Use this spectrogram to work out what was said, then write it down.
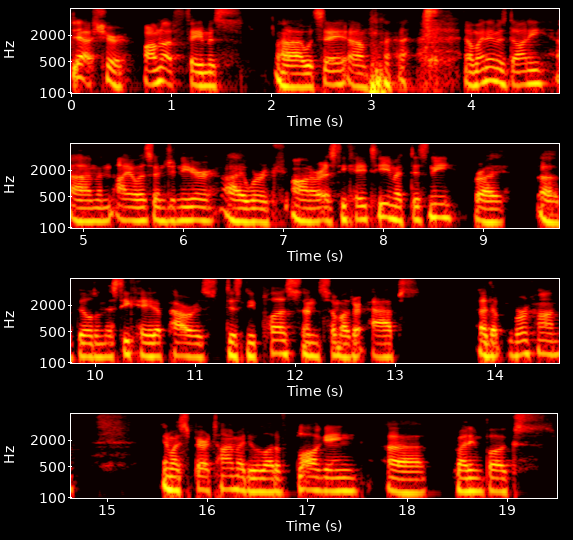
Yeah, sure. Well, I'm not famous, uh, I would say. Um, now, my name is Donny. I'm an iOS engineer. I work on our SDK team at Disney, where I uh, build an SDK that powers Disney Plus and some other apps uh, that we work on. In my spare time, I do a lot of blogging, uh, writing books,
